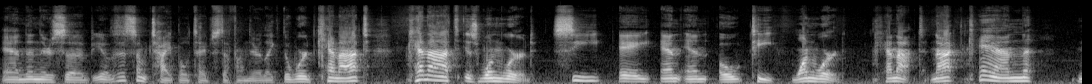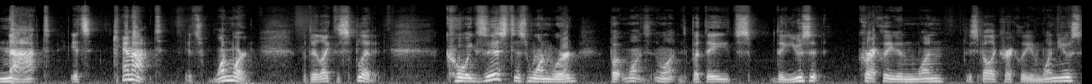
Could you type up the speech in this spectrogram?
and then there's uh, you know there's some typo type stuff on there like the word cannot. Cannot is one word. C A N N O T. One word. Cannot. Not can. Not it's cannot. It's one word, but they like to split it. Coexist is one word, but one but they they use it correctly in one. They spell it correctly in one use,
